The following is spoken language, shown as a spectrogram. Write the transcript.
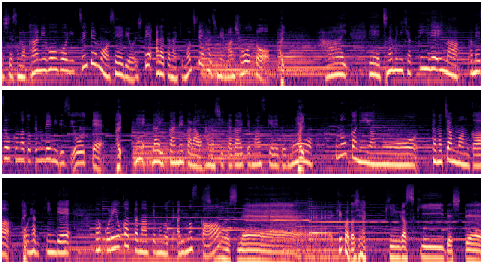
そしてその管理方法についても整理をして新たな気持ちで始めましょうと。はい。はい、えーちなみに100均で今ためぞうくんがとっても便利ですよって、はい。ね、第1回目からお話しいただいてますけれども、はい。その他にあのータナちゃんマンがこうはい100均で、わこれ良かったなってものってありますそうかですね。結構私100均が好きでして、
